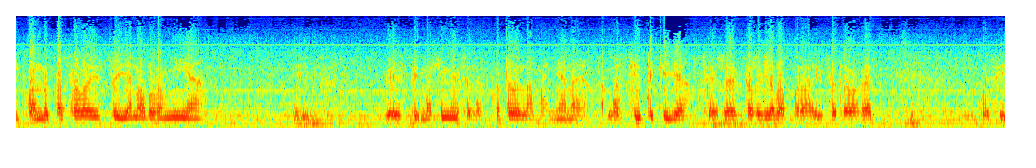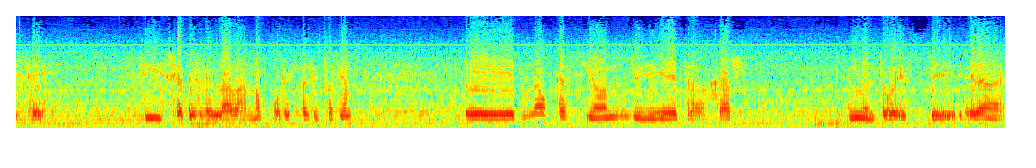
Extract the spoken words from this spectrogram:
y cuando pasaba esto ya no dormía, y, pues, este, imagínense a las 4 de la mañana, a las 7 que ella se arre- arreglaba para irse a trabajar, pues sí se, sí se desvelaba, ¿no? Por esta situación. Eh, en una ocasión yo llegué de trabajar, miento, este, era,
